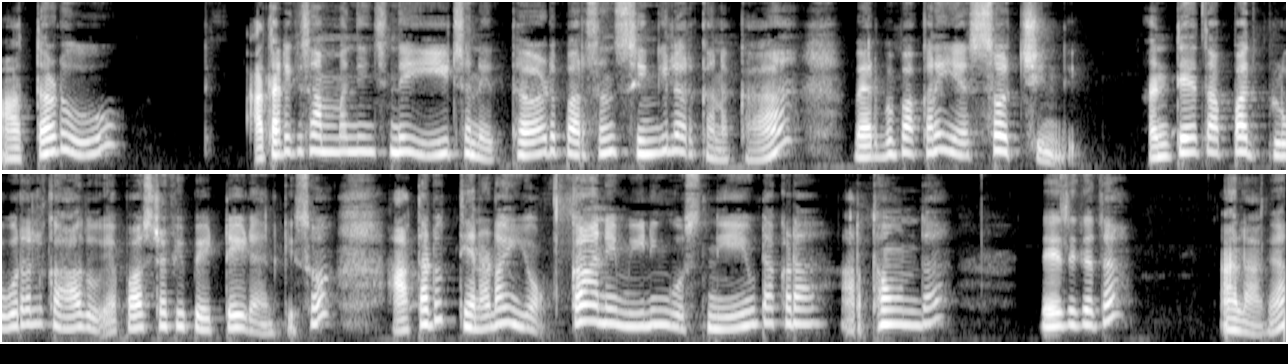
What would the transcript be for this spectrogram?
అతడు అతడికి సంబంధించింది ఈట్స్ అనేది థర్డ్ పర్సన్ సింగులర్ కనుక వెర్బ్ పక్కన ఎస్ వచ్చింది. అంతే తప్ప అది ప్లూరల్ కాదు ఎపాస్ట్రఫీ పెట్టేయడానికి. సో అతడు తినడం యొక్క అనే మీనింగ్ వస్తుంది. ఏమిటక్కడ అర్థం ఉందా? లేదు కదా! అలాగా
